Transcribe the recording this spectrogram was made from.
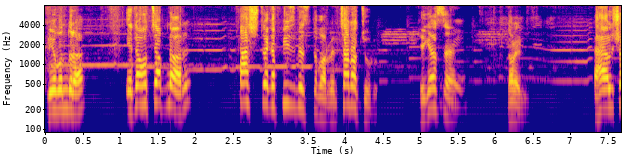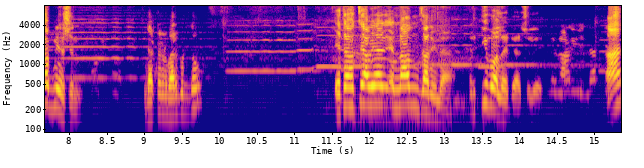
প্রিয় বন্ধুরা, এটা হচ্ছে আপনার পাঁচ টাকা পিস বেচতে পারবেন, চানাচুর। ঠিক আছে? ধরেন। হ্যাঁ সব নিয়ে আসেন। ডাক্তার বার করে দাও। এটা হচ্ছে আমি আর নাম জানি না। কি বলে এটা আসলে? হ্যাঁ?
